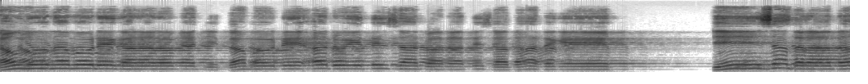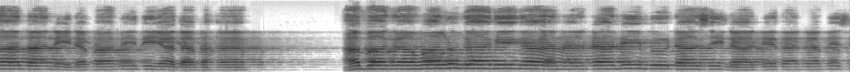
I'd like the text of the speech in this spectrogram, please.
တောင်ညုသမုဒ္ဒေကာရတော်မြတ်ကြီးသမုဒ္ဒေအတ္တဝိသစ္စာတွာရသစ္စာသာတကေပိသတရသာသနိဓမ္မမိတိယသမဟံအဘဂဝလူကကိကအနန္တတိဗုဒ္ဓစိနာတေသနာမစ္ဆ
